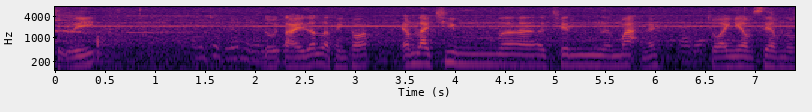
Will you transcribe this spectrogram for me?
xử lý Anh chụp lên để đôi tay rất là thanh thoát. Em livestream ờ, trên mạng ấy. Cho anh em xem thôi.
